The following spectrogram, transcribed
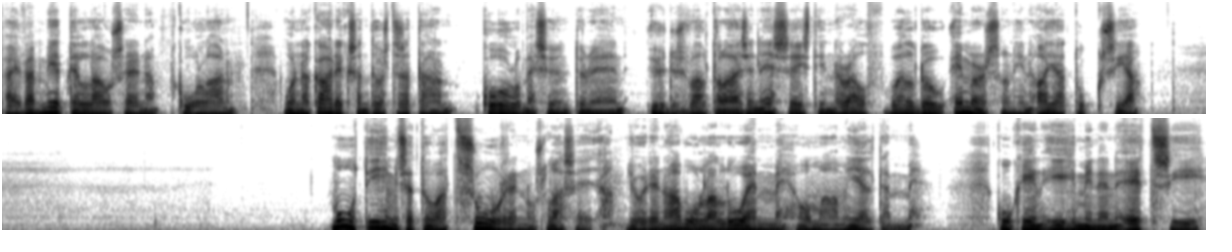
Päivän mietelauseena kuullaan vuonna 1803 syntyneen yhdysvaltalaisen esseistin Ralph Waldo Emersonin ajatuksia. Muut ihmiset ovat suurennuslaseja, joiden avulla luemme omaa mieltämme. Kukin ihminen etsii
